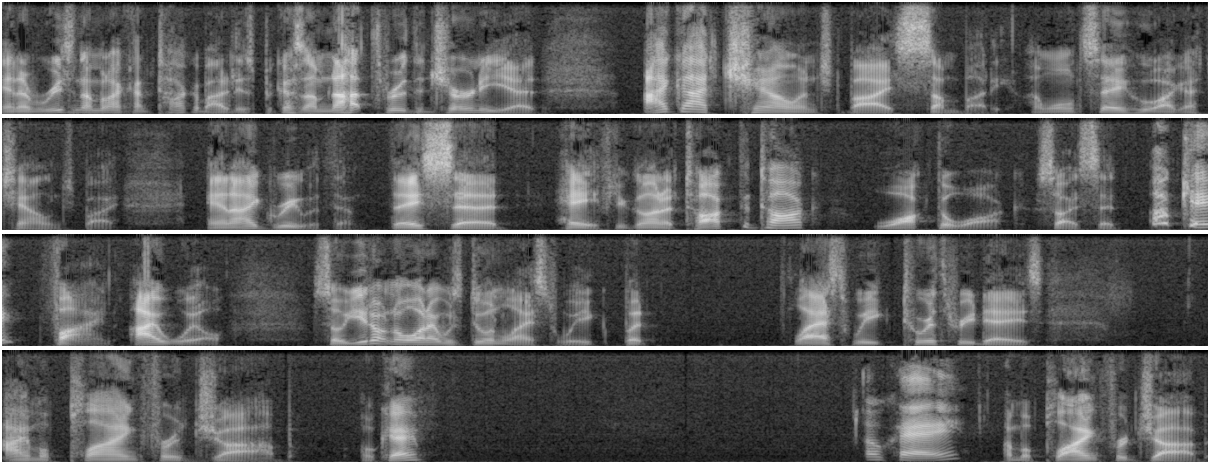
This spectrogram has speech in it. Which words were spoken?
and the reason I'm not going to talk about it is because I'm not through the journey yet. I got challenged by somebody. I won't say who I got challenged by. And I agree with them. They said, hey, if you're going to talk the talk, walk the walk. So I said, okay, fine, I will. So you don't know what I was doing last week, but last week, two or three days, I'm applying for a job. Okay? Okay. I'm applying for a job,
